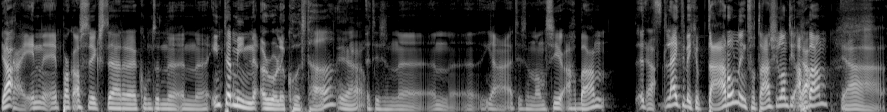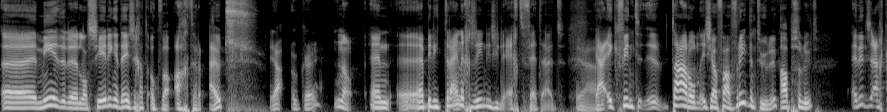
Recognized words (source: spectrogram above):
Ja. Ja, in, in Park Asterix daar eh, komt een, een eh, Intamin rollercoaster. Ja. Het is een, een, ja, het is een lanceerachtbaan. Het Ja. lijkt een beetje op Taron in het Fantasieland, die achtbaan. Ja. Meerdere lanceringen. Deze gaat ook wel achteruit. Ja, oké. Nou, en eh, heb je die treinen gezien? Die zien er echt vet uit. Ja. Ja, ik vind eh, Taron is jouw favoriet natuurlijk. Absoluut. En dit is eigenlijk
